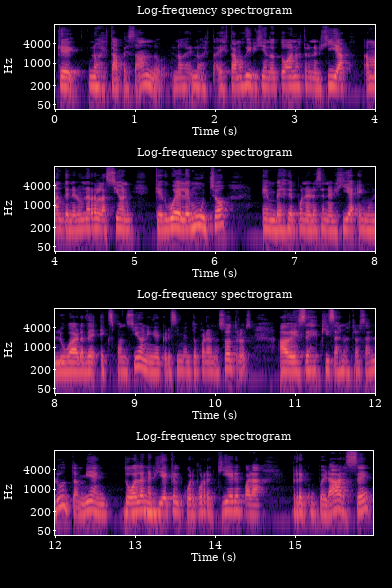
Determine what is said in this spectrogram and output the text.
que nos está pesando, nos, nos está- estamos dirigiendo toda nuestra energía a mantener una relación que duele mucho en vez de poner esa energía en un lugar de expansión y de crecimiento para nosotros. A veces quizás nuestra salud también, toda la energía que el cuerpo requiere para recuperarse,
